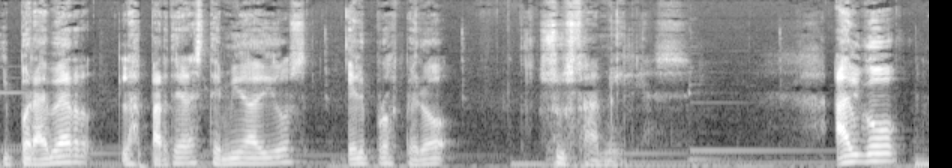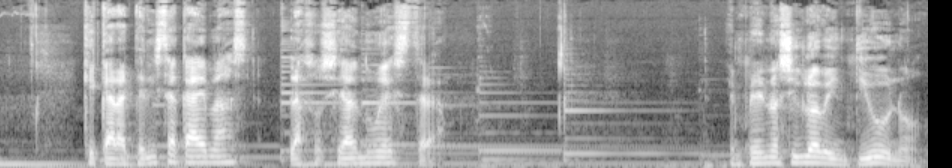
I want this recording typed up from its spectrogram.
Y por haber las parteras temido a Dios, Él prosperó sus familias. Algo que caracteriza cada vez más la sociedad nuestra en pleno siglo XXI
